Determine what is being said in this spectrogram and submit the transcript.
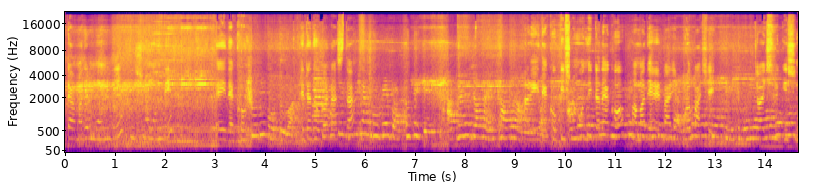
এটা আমাদের মন্দির কৃষ্ণ মন্দির। এই দেখো এটা ঢোকার রাস্তা। আর এই দেখো কৃষ্ণ মন্দিরটা দেখো আমাদের বাড়ির পুরো পাশে। জয় শ্রীকৃষ্ণ।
